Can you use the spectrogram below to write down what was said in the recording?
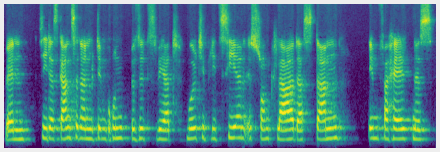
Wenn Sie das Ganze dann mit dem Grundbesitzwert multiplizieren, ist schon klar, dass dann im Verhältnis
